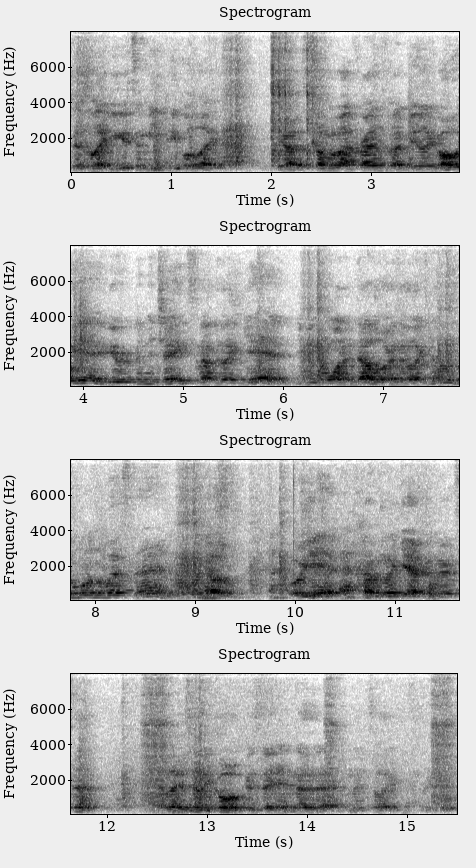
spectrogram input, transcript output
because like you get to meet people like you know some of my friends might be like oh yeah have you ever been to Jake's and I'd be like yeah you mean the one in Delaware and they're like no the one on the West End and I'm like oh well yeah I'm like yeah I've been there too and it's really cool because they didn't know that and it's like pretty cool.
